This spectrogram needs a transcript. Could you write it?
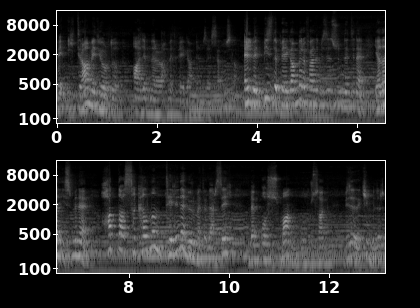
Ve ihtiram ediyordu alemlere rahmet Peygamberimiz Aleyhisselatü Vesselam. Elbet biz de Peygamber Efendimizin sünnetine ya da ismine hatta sakalının teline hürmet edersek ve Osman olursak bize de kim bilir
